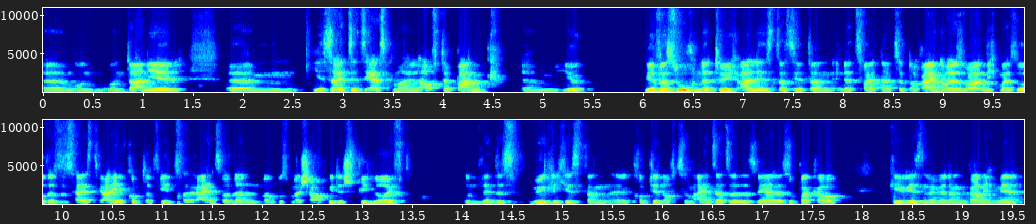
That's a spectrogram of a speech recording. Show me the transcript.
ähm, und, und Daniel, ähm, ihr seid jetzt erstmal auf der Bank, ähm, ihr wir versuchen natürlich alles, dass ihr dann in der zweiten Halbzeit noch reinkommt. Es war nicht mal so, dass es heißt, ja, ihr kommt auf jeden Fall rein, sondern man muss mal schauen, wie das Spiel läuft. Und wenn das möglich ist, dann äh, kommt ihr noch zum Einsatz. Also das wäre der Super-GAU gewesen, wenn wir dann gar nicht mehr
